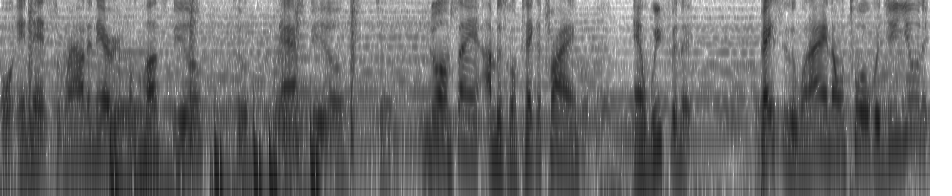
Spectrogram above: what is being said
or in that surrounding area, from Huntsville to Nashville to you know what I'm saying. I'm just gonna take a triangle, and we finna basically when I ain't on tour with G Unit,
